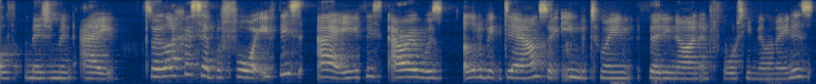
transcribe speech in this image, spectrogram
of measurement A? So like I said before, if this A, if this arrow was a little bit down, so in between 39 and 40 millimeters,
